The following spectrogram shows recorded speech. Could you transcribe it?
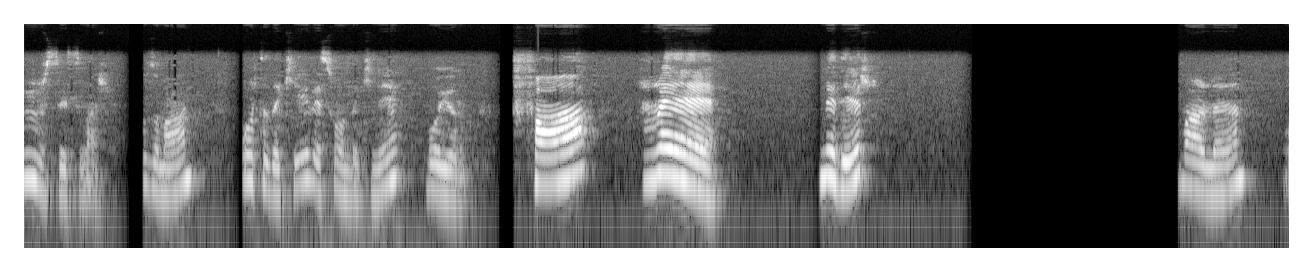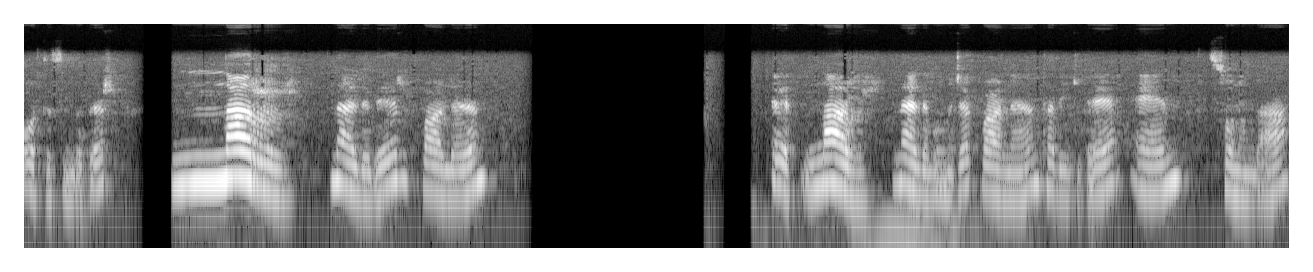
R sesi var. O zaman ortadaki ve sondakini boyuyorum. Fa, re. Nedir? Varlığın ortasındadır. Nar nerededir? Varlığın Evet, nar nerede bulunacak? Varlığın tabii ki de en sonunda.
